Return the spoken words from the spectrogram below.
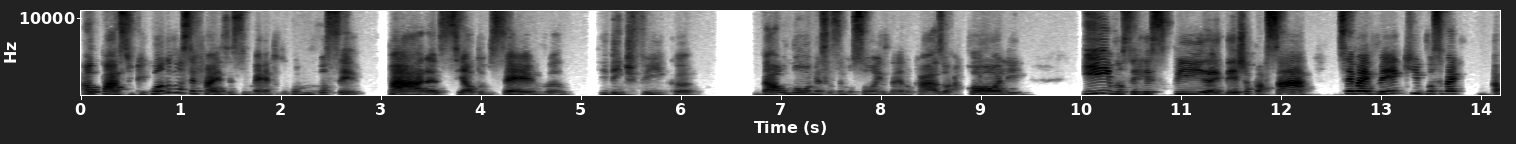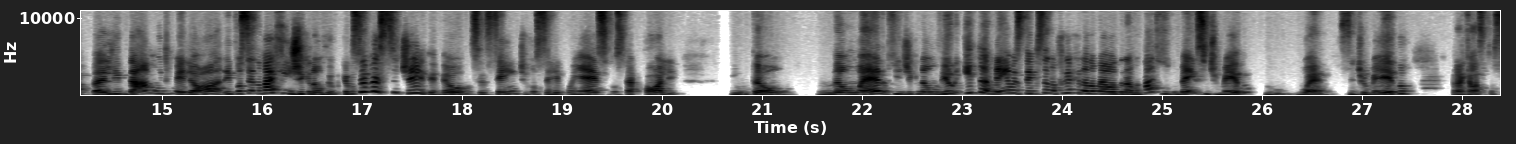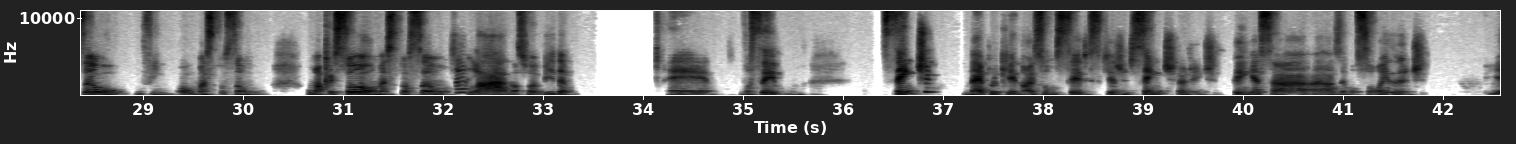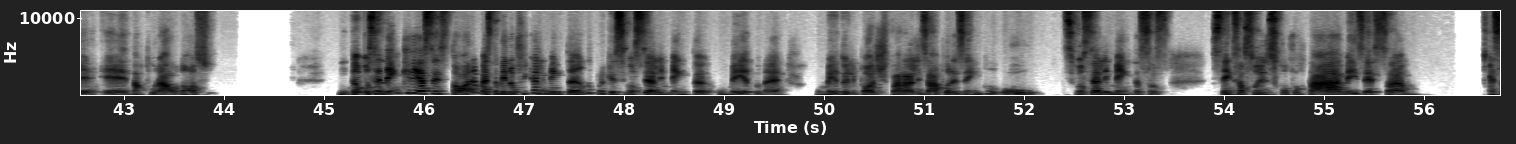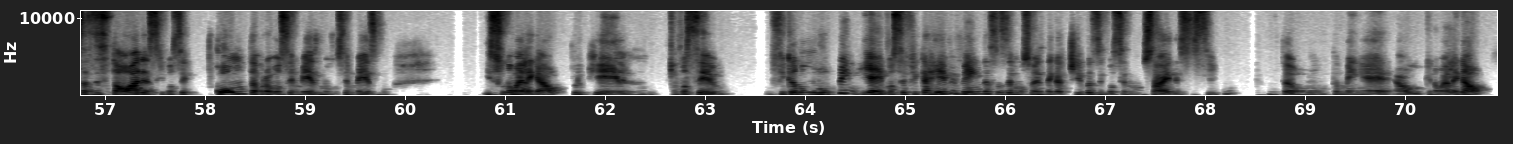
Ao passo que quando você faz esse método, quando você para, se auto-observa, identifica, dá o nome a essas emoções, né? No caso, acolhe, e você respira e deixa passar, você vai ver que você vai lidar muito melhor e você não vai fingir que não viu, porque você vai sentir, entendeu? Você sente, você reconhece, você acolhe. Então, não é fingir que não viu. E também, ao mesmo tempo, você não fica criando melodrama. Tá, tudo bem, sentir medo? Ué, sentiu medo para aquela situação, ou, enfim, ou uma situação com uma pessoa, uma situação, sei lá, na sua vida. É, você sente, né? Porque nós somos seres que a gente sente, a gente tem essa, as emoções, a gente é, é natural nosso. Então você nem cria essa história, mas também não fica alimentando, porque se você alimenta o medo, né? O medo ele pode te paralisar, por exemplo, ou se você alimenta essas sensações desconfortáveis, essa, essas histórias que você conta para você mesmo, você mesmo, isso não é legal, porque você fica num looping e aí você fica revivendo essas emoções negativas e você não sai desse ciclo. Então, também é algo que não é legal.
